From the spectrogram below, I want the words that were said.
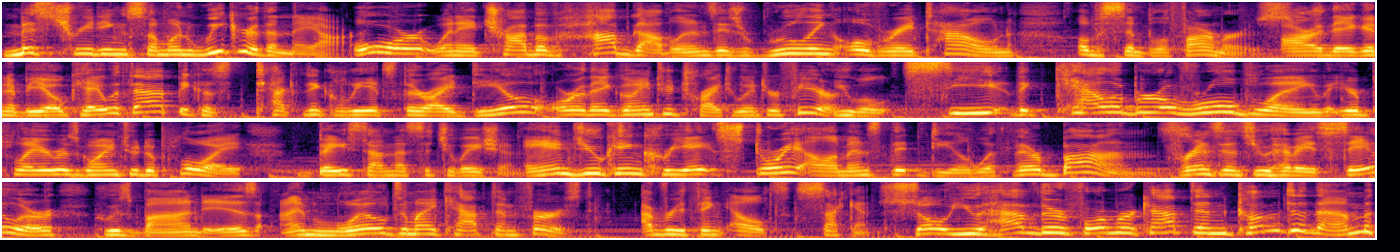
mistreating someone weaker than they are, or when a tribe of hobgoblins is ruling over a town of simple farmers. Are they going to be okay with that because technically it's their ideal, or are they going to try to interfere? You will see the caliber of role playing that your player is going to deploy based on that situation. And you can create story elements that deal with their bonds. For instance, you have a sailor whose bond is I'm loyal to my captain first everything else second. So you have their former captain come to them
